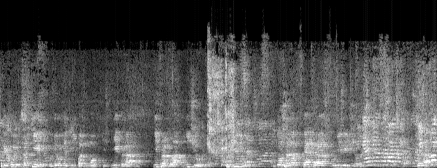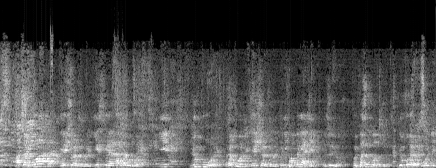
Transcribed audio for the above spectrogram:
приходит сантехник, у него нет ни подмотки, ни крана, ни прокладки, ничего нет. Почему? Потому что она в пять раз увеличилась. Я не Цена. А зарплата, я еще раз говорю, если регионального года, и любой работник, я еще раз говорю, мы не по понятиям живем, мы по закону живем. Любой работник,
